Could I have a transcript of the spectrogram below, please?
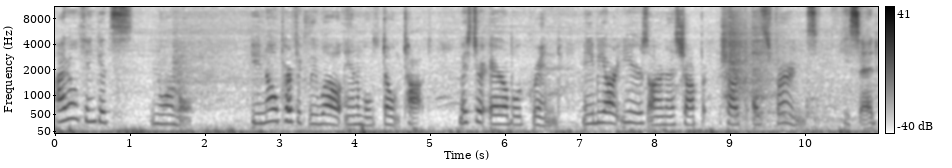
I don't think it's normal. You know perfectly well animals don't talk. Mr. Arable grinned. Maybe our ears aren't as sharp, sharp as Fern's, he said.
